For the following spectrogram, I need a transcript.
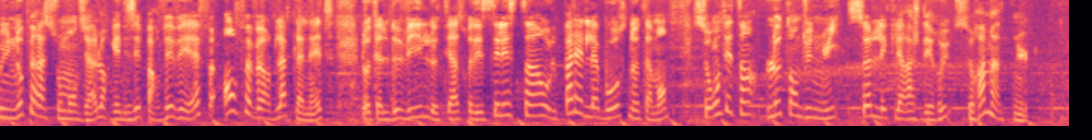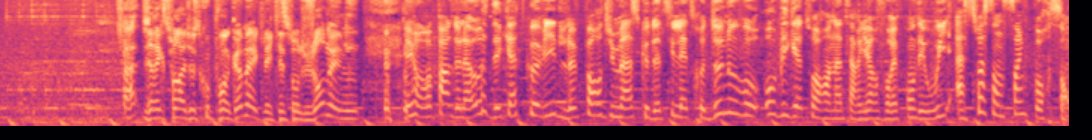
une opération mondiale organisée par VVF en faveur de la planète. L'hôtel de ville, le théâtre des Célestins ou le palais de la Bourse notamment seront éteints le temps d'une nuit. Seul l'éclairage des rues sera maintenu. Ah, direction radioscoop.com avec les questions du jour, Noémie. Et on reparle de la hausse des cas de Covid. Le port du masque doit-il être de nouveau obligatoire en intérieur? Vous répondez oui à 65%.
